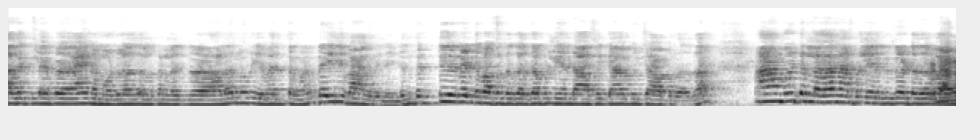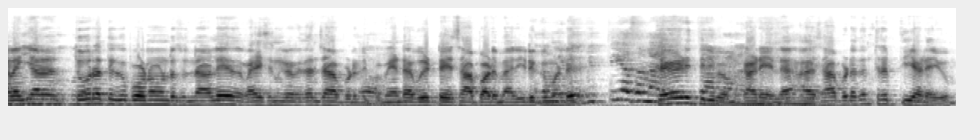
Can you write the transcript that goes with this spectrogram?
அதுக்குள்ள இப்போ அயனமோடு அதற்கால நிறைய வருத்தங்கள் டெய்லி வாங்குறது. இருந்துட்டு ரெண்டு மாதத்துக்கு இருக்க பிள்ளை அந்த ஆசைக்காக போய் சாப்பிட்றது தான். வீட்டில் தான் நான் பிள்ளைகளுக்கு கேட்டதை நாங்கள் கொடுப்போம். தூரத்துக்கு போனோம்னு சொன்னாலே ரைஸன் கறி தான் சாப்பிடணும் இப்போ வேண்டா வீட்டு சாப்பாடு மாதிரி இருக்குமெண்டு வித்தியாசமா தேடி திரிவோம் கடையில். அது சாப்பிட தான் திருப்தி அடையும்.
